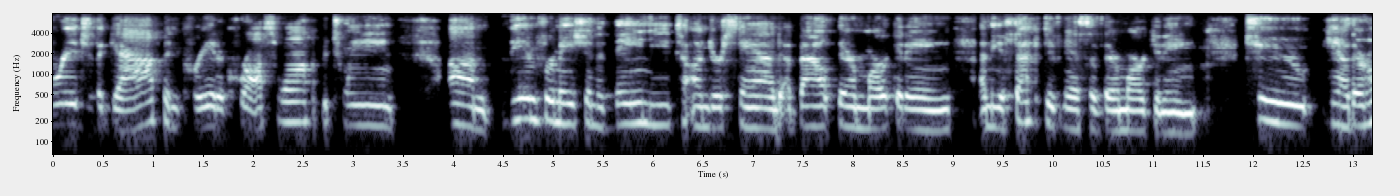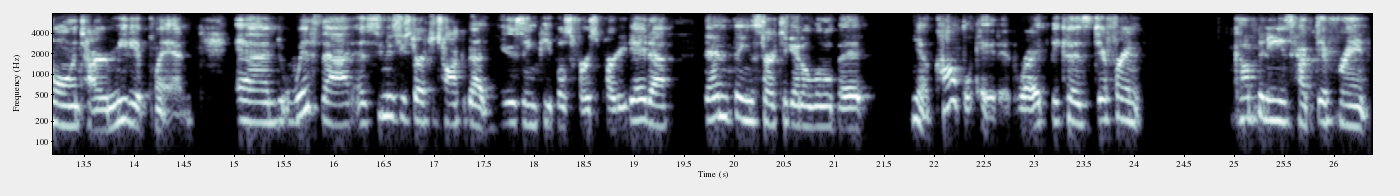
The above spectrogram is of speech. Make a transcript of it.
bridge the gap and create a crosswalk between um, the information that they need to understand about their marketing and the effectiveness of their marketing to you know their whole entire media plan. And with that as soon as you start to talk about using people's first party data then things start to get a little bit you know complicated right? Because different companies have different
